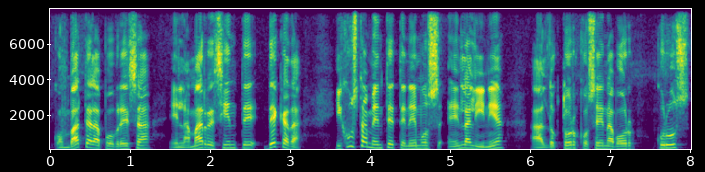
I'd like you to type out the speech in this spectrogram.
combate a la pobreza en la más reciente década. Y justamente tenemos en la línea al doctor José Nabor Cruz,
